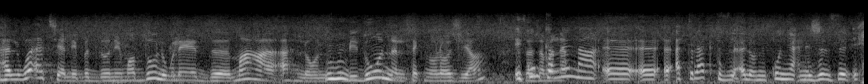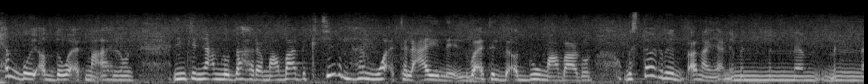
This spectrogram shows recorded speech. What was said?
هالوقت يلي بدهم يمضوا الأولاد مع أهلهم بدون التكنولوجيا. يكون كمان اتراكتيف لهم يكون يعني جذاب. يحبوا يقضوا وقت مع أهلهم. يمكن يعملوا ظهرة مع بعض. كثير مهم وقت العائله الوقت اللي بيقضوه مع بعضهم. وبستغرب أنا يعني من من من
